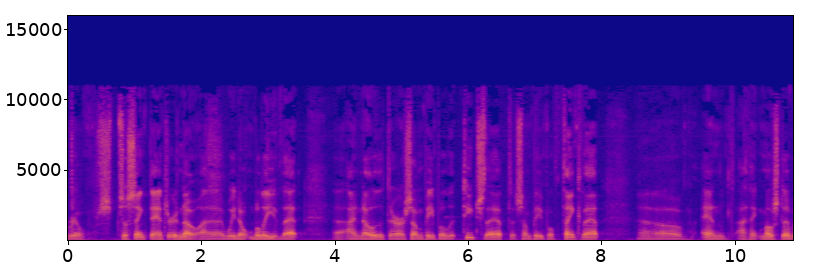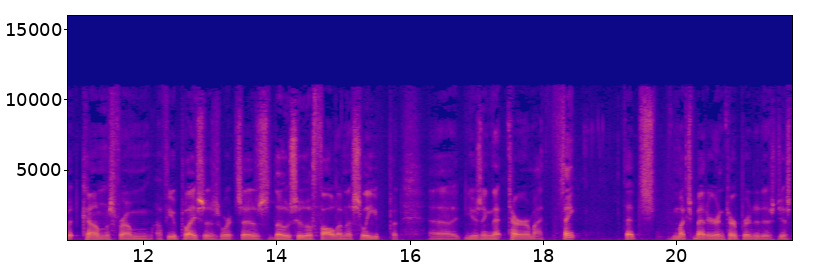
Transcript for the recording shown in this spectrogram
real succinct answer is no. I, we don't believe that. Uh, I know that there are some people that teach that, that some people think that, uh, and I think most of it comes from a few places where it says those who have fallen asleep. But, uh, using that term, I think that's much better interpreted as just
